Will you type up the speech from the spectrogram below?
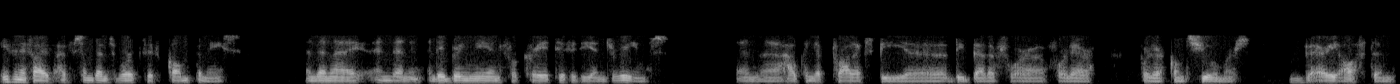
Even if I've, I've sometimes worked with companies, and then I and then and they bring me in for creativity and dreams, and uh, how can their products be uh, be better for uh, for their for their consumers. Very often,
